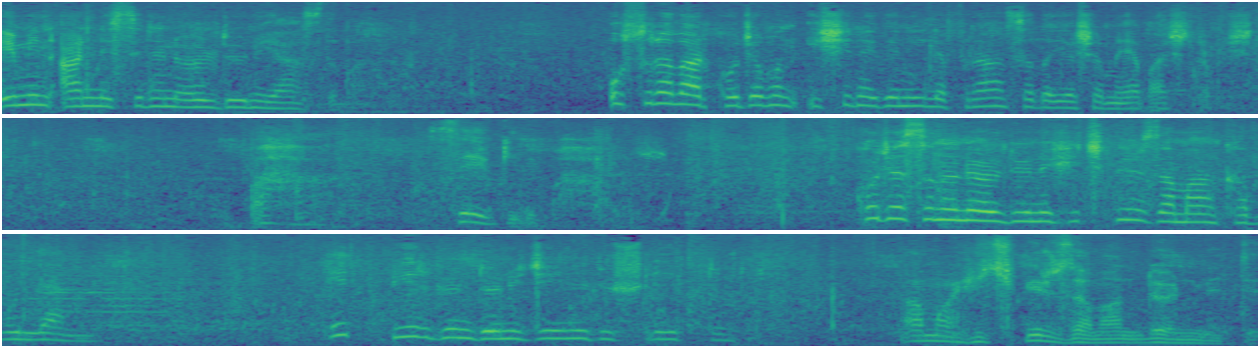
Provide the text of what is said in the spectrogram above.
Emin annesinin öldüğünü yazdı bana. O sıralar kocamın işi nedeniyle Fransa'da yaşamaya başlamıştı. Bahar, sevgili Bahar. Kocasının öldüğünü hiçbir zaman kabullenmedi. Hep bir gün döneceğini düşleyip durdu. Ama hiçbir zaman dönmedi.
